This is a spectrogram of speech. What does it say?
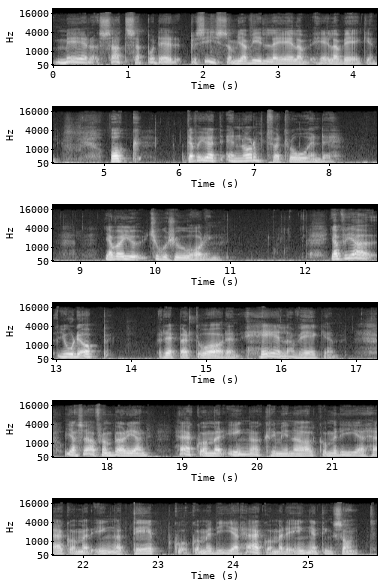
mer satsa på det precis som jag ville hela, hela vägen. Och det var ju ett enormt förtroende jag var ju 27-åring. Jag, jag gjorde upp repertoaren hela vägen. Jag sa från början, här kommer inga kriminalkomedier, här kommer inga TP-komedier, här kommer det ingenting sånt.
